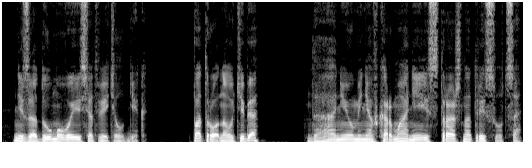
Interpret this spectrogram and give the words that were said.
— не задумываясь, ответил Дик. «Патроны у тебя?» Да, они у меня в кармане и страшно трясутся.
